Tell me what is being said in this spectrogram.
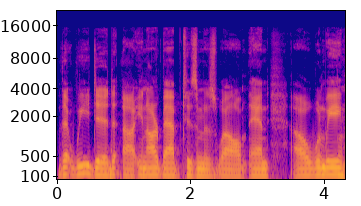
that we did uh, in our baptism as well. And uh, when we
